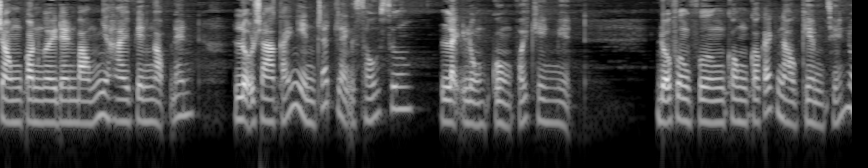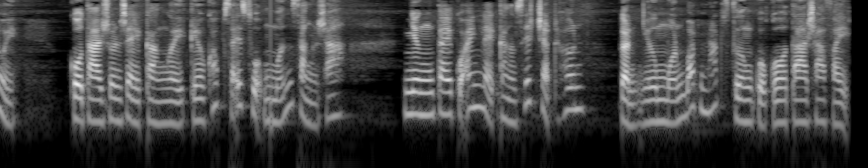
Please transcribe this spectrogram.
Trong con người đen bóng như hai viên ngọc đen, lộ ra cái nhìn rất lạnh xấu xương, lạnh lùng cùng với kinh miệt. Đỗ Phương Phương không có cách nào kiềm chế nổi. Cô ta run rẩy cả người kêu khóc dãy ruộng muốn rằng ra. Nhưng tay của anh lại càng siết chặt hơn, gần như muốn bóp nát xương của cô ta ra vậy.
